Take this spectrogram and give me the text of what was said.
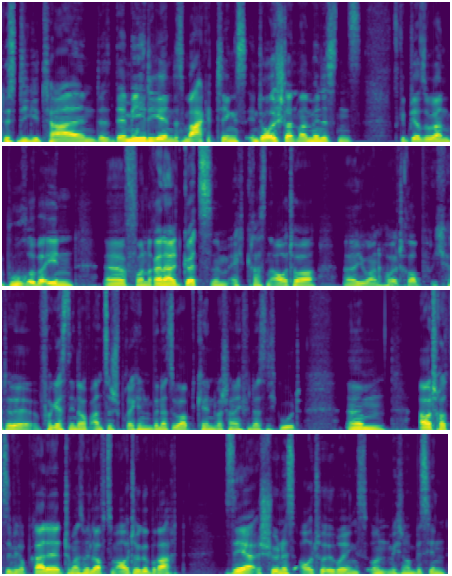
des Digitalen, der Medien, des Marketings in Deutschland mal mindestens. Es gibt ja sogar ein Buch über ihn äh, von Reinhard Götz, einem echt krassen Autor, äh, Johann Holtrop. Ich hatte vergessen, ihn darauf anzusprechen, wenn er es überhaupt kennt. Wahrscheinlich findet er es nicht gut. Ähm, aber trotzdem, ich habe gerade Thomas Middelhoff zum Auto gebracht. Sehr schönes Auto übrigens und mich noch ein bisschen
